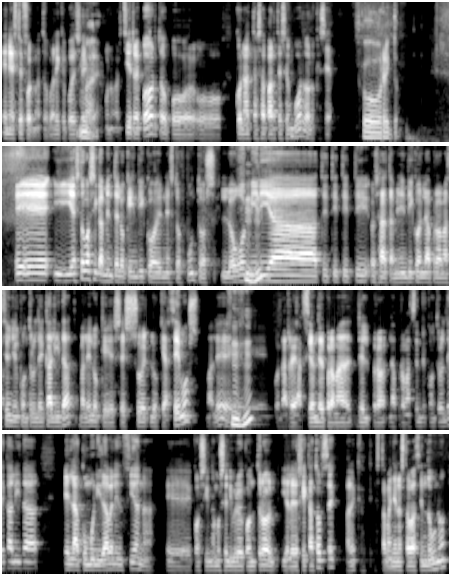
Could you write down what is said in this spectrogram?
en, este formato, ¿vale? Que puede ser, bueno, Archive Report o, o con actas apartes en Word o lo que sea. Correcto. Eh, y esto básicamente lo que indico en estos puntos. Luego miría, o sea, también indico en la programación y el control de calidad, ¿vale? Lo que es lo que hacemos, ¿vale? Eh, la redacción del programa, del, la programación del control de calidad. En la comunidad valenciana eh, consignamos el libro de control y el EDG 14, ¿vale? esta mañana estaba haciendo uno,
